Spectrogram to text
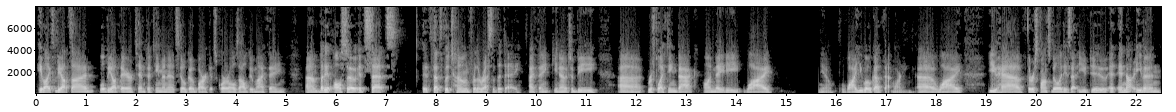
he likes to be outside. We'll be out there 10, 15 minutes. He'll go bark at squirrels. I'll do my thing. Um, but it also, it sets it sets the tone for the rest of the day. I think you know to be uh, reflecting back on maybe why you know why you woke up that morning, uh, why you have the responsibilities that you do, and, and not even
